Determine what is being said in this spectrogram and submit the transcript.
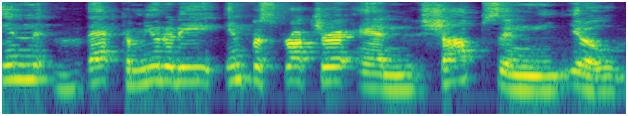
in that community infrastructure and shops and, you know,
